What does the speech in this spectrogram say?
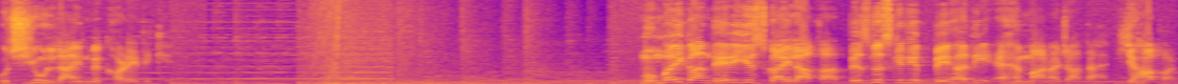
कुछ यूँ लाइन में खड़े दिखे। मुंबई का अंधेरी ईस्ट का इलाका बिज़नेस के लिए बेहद ही अहम माना जाता है। यहाँ पर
